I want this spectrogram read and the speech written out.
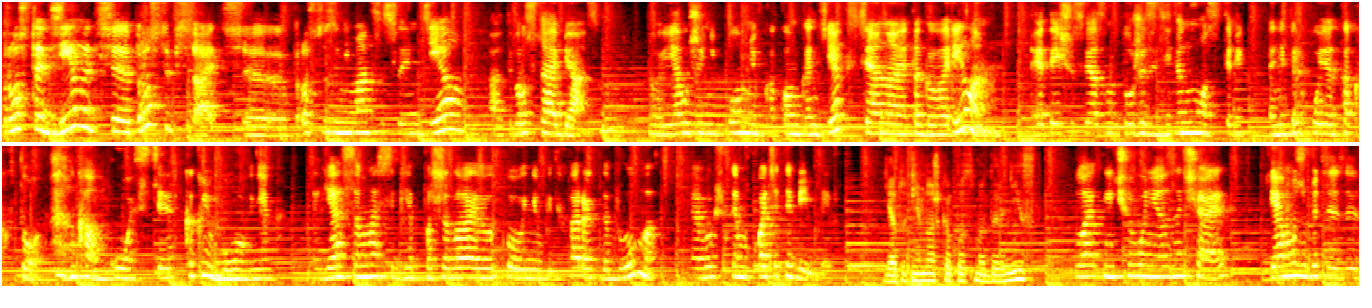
Просто делать, э, просто писать, э, просто заниматься своим делом, а ты просто обязан. Я уже не помню, в каком контексте она это говорила. Это еще связано тоже с 90-ми. Они приходят как кто? Как гости, как любовник. Я сама себе пожелаю какого-нибудь Харальда Блума. В общем-то, ему хватит и Библии. Я тут немножко постмодернист. Лайк ничего не означает. Я, может быть, э,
